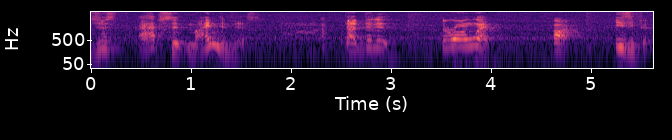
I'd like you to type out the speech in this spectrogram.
just absent-mindedness. I did it the wrong way. All right, easy fix.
